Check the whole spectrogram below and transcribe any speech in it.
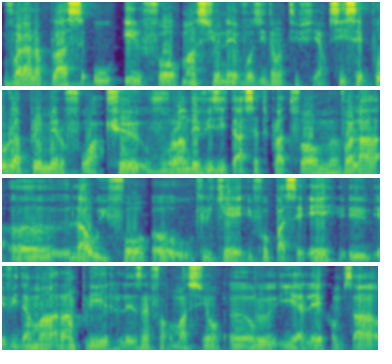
voilà la place où il faut mentionner vos si c'est pour la première fois que vous rendez visite à cette plateforme, voilà euh, là où il faut euh, cliquer, il faut passer et, évidemment remplir les informations. Euh, on peut y aller comme ça.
